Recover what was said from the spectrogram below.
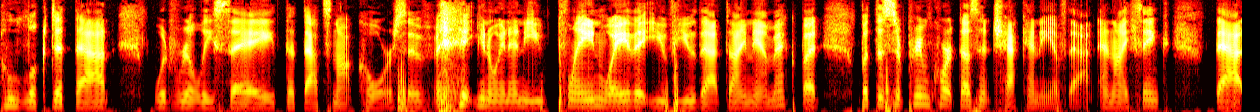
who looked at that would really say that that's not coercive you know in any plain way that you view that dynamic but but the supreme court doesn't check any of that and i think that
